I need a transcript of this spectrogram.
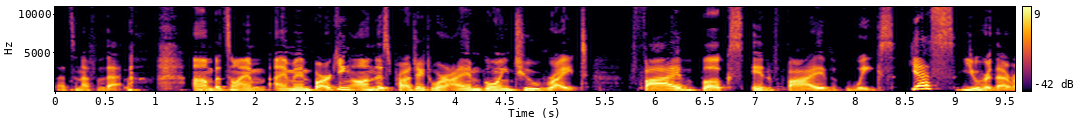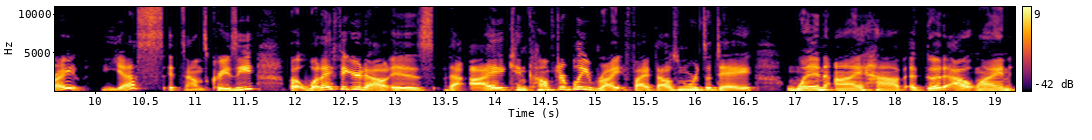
that's enough of that. um, but so I'm I'm embarking on this project where I am going to write five books in five weeks. Yes, you heard that right. Yes, it sounds crazy, but what I figured out is that I can comfortably write 5,000 words a day when I have a good outline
